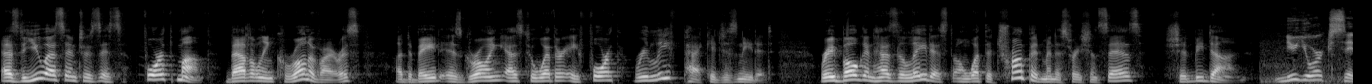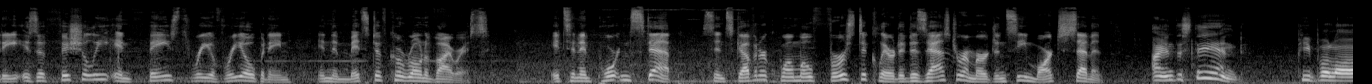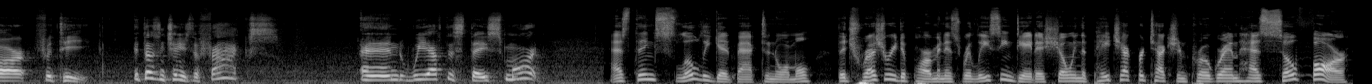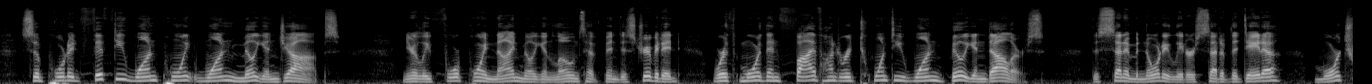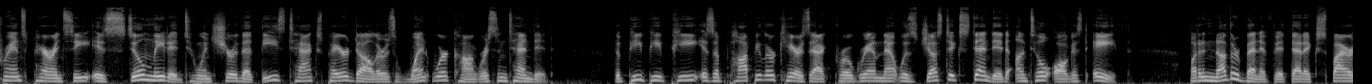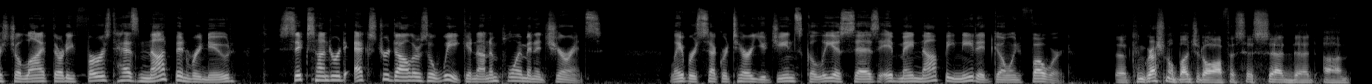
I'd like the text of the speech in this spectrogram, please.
As the U.S. enters its fourth month battling coronavirus, a debate is growing as to whether a fourth relief package is needed. Ray Bogan has the latest on what the Trump administration says should be done. New York City is officially in phase three of reopening in the midst of coronavirus. It's an important step since Governor Cuomo first declared a disaster emergency March 7th. I understand people are fatigued. It doesn't change the facts. And we have to stay smart. As things slowly get back to normal, the Treasury Department is releasing data showing the Paycheck Protection Program has so far supported 51.1 million jobs. Nearly 4.9 million loans have been distributed, worth more than $521 billion. The Senate Minority Leader said of the data, more transparency is still needed to ensure that these taxpayer dollars went where Congress intended. The PPP is a popular CARES Act program that was just extended until August 8th. But another benefit that expires July 31st has not been renewed 600 extra dollars a week in unemployment insurance. Labor Secretary Eugene Scalia says it may not be needed going forward. The Congressional Budget Office has said that um,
